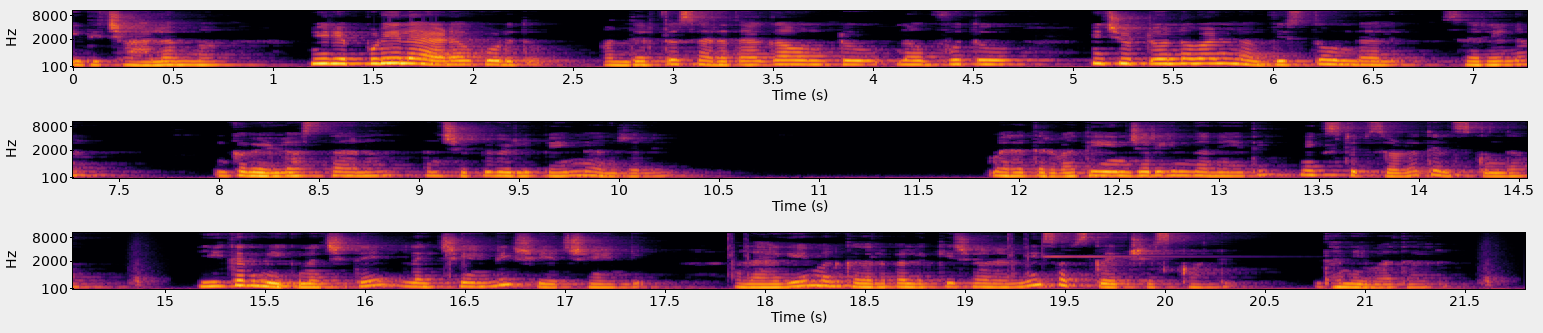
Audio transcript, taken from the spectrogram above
ఇది చాలమ్మా. మీరెప్పుడు ఇలా ఏడవకూడదు. అందరితో సరదాగా ఉంటూ నవ్వుతూ మీ చుట్టూ ఉన్న వాళ్ళు నవ్విస్తూ ఉండాలి. సరేనా? ఇంకా వెళ్ళొస్తాను అని చెప్పి వెళ్ళిపోయింది అంజలి. మరి తర్వాత ఏం జరిగిందనేది నెక్స్ట్ ఎపిసోడ్లో తెలుసుకుందాం. ఈ కథ మీకు నచ్చితే లైక్ చేయండి షేర్ చేయండి. అలాగే మన కథల పల్లకి ఛానల్ని సబ్స్క్రైబ్ చేసుకోండి. ధన్యవాదాలు.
